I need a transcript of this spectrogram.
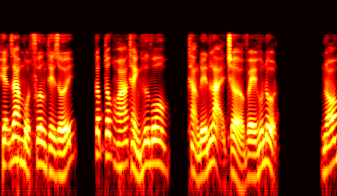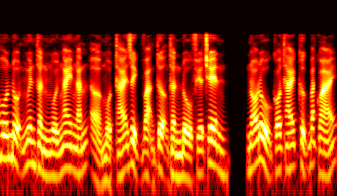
Hiện ra một phương thế giới, cấp tốc hóa thành hư vô, thẳng đến lại trở về hỗn độn. Nó hỗn độn nguyên thần ngồi ngay ngắn ở một thái dịch vạn tượng thần đồ phía trên, nó đồ có thái cực bắt quái,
